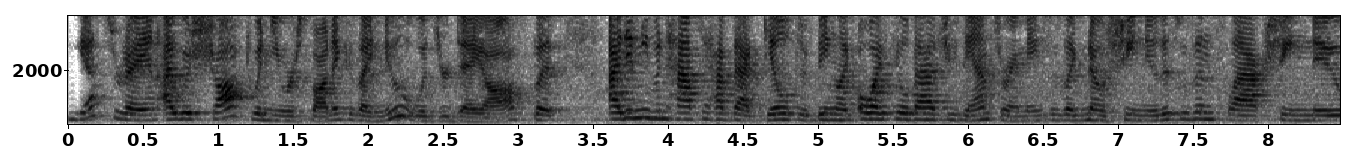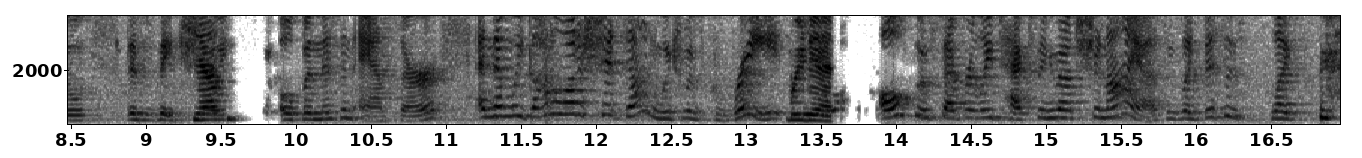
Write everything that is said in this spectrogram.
yesterday. And I was shocked when you responded because I knew it was your day off, but I didn't even have to have that guilt of being like, oh, I feel bad she's answering me. So it was like, no, she knew this was in Slack. She knew this was a choice yep. to open this and answer. And then we got a lot of shit done, which was great. We did. Also separately texting about Shania. So it was like, this is like the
